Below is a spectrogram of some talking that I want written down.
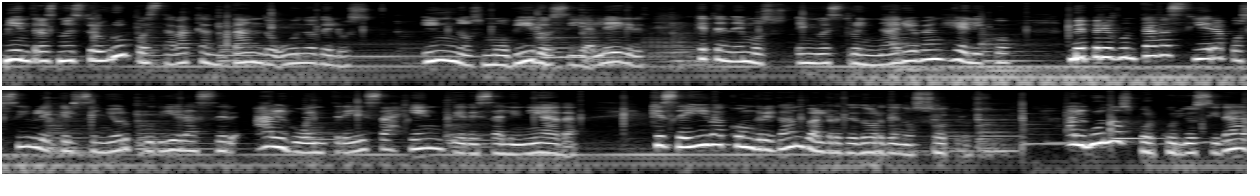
mientras nuestro grupo estaba cantando uno de los himnos movidos y alegres que tenemos en nuestro himnario evangélico, me preguntaba si era posible que el Señor pudiera hacer algo entre esa gente desalineada que se iba congregando alrededor de nosotros, algunos por curiosidad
